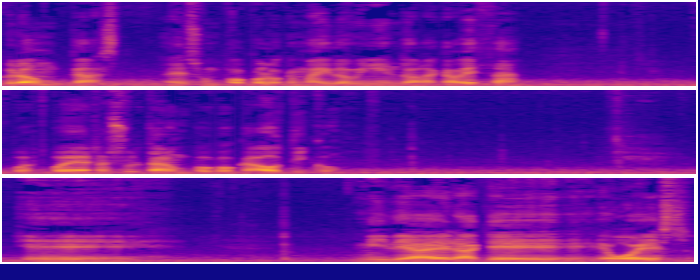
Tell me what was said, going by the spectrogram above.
Chromecast es un poco lo que me ha ido viniendo a la cabeza, pues puede resultar un poco caótico. Eh, mi idea era que, o es,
